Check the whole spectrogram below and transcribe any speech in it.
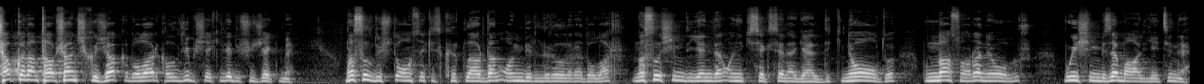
Şapkadan tavşan çıkacak, dolar kalıcı bir şekilde düşecek mi? Nasıl düştü 18.40'lardan 11 liralara dolar? Nasıl şimdi yeniden 12.80'e geldik? Ne oldu? Bundan sonra ne olur? Bu işin bize maliyeti ne?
